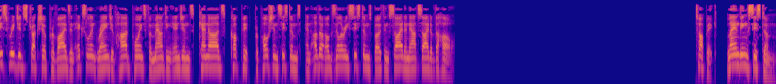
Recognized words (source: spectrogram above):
This rigid structure provides an excellent range of hard points for mounting engines, canards, cockpit, propulsion systems, and other auxiliary systems both inside and outside of the hull. Landing system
